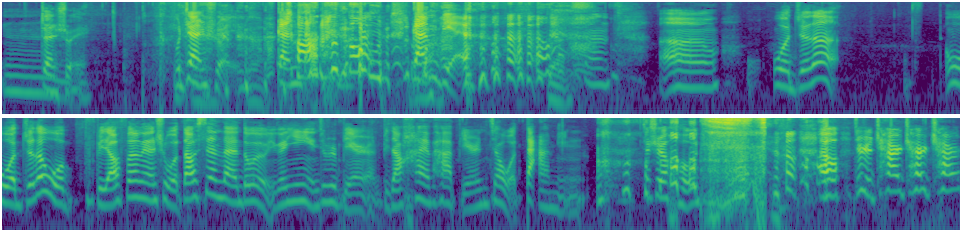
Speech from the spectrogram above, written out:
嗯，蘸水，不沾水，干打，干瘪。对，嗯嗯，我觉得，我觉得我比较分裂是，我到现在都有一个阴影，就是别人比较害怕别人叫我大名，就是猴急，还有就是叉叉叉，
